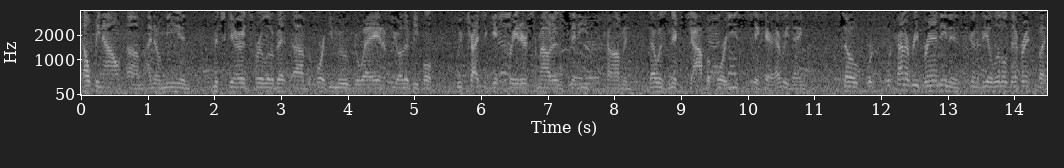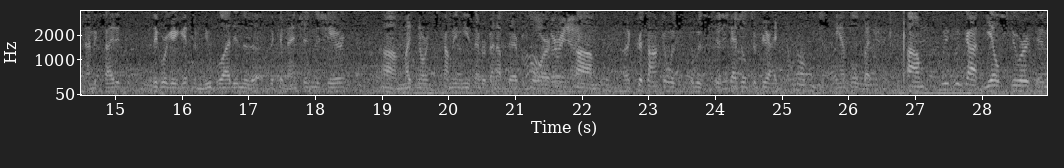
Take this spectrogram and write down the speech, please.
helping out. Um, I know me and Mitch Garrett's for a little bit uh, before he moved away, and a few other people. We've tried to get creators from out of the cities to come, and that was Nick's job before. He used to take care of everything. So we're, we're kind of rebranding, and it's going to be a little different, but I'm excited. I think we're going to get some new blood into the, the convention this year. Um, Mike Norton's coming; he's never been up there before. Oh, very nice. Um, uh, Kris Anka was was is scheduled to appear. I don't know if he just canceled, but um, we, we've got Yale Stewart, and,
